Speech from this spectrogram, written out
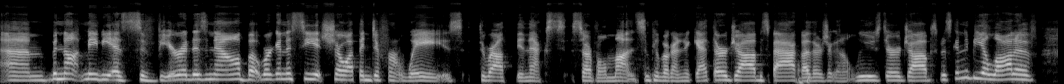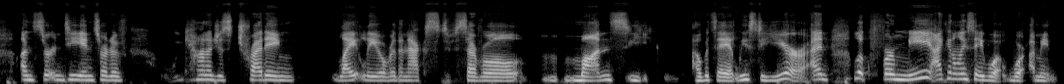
Um, but not maybe as severe it is now, but we're going to see it show up in different ways throughout the next several months. Some people are going to get their jobs back, others are going to lose their jobs, but it's going to be a lot of uncertainty and sort of kind of just treading lightly over the next several months I would say at least a year. And look, for me, I can only say what we're, I mean,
